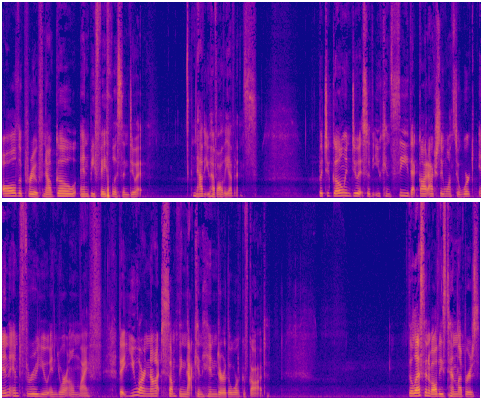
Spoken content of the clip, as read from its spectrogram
all the proof, now go and be faithless and do it. Now that you have all the evidence but to go and do it so that you can see that God actually wants to work in and through you in your own life, that you are not something that can hinder the work of God. The lesson of all these 10 lepers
